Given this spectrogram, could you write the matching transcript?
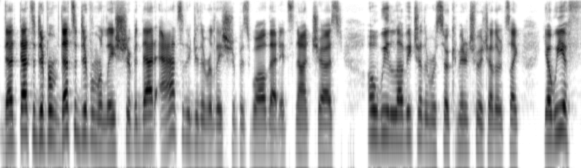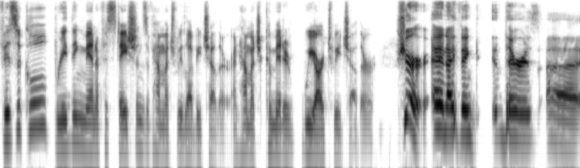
that that's a different that's a different relationship and that adds something to the relationship as well that it's not just oh we love each other we're so committed to each other it's like yeah we have physical breathing manifestations of how much we love each other and how much committed we are to each other Sure. And I think there is uh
